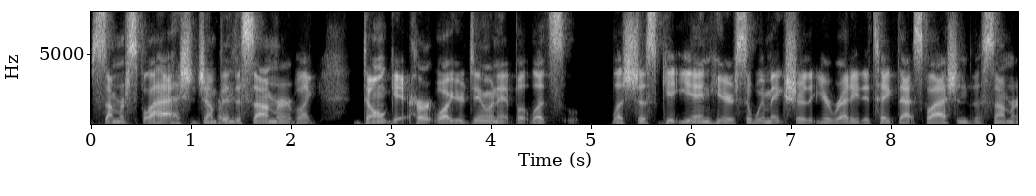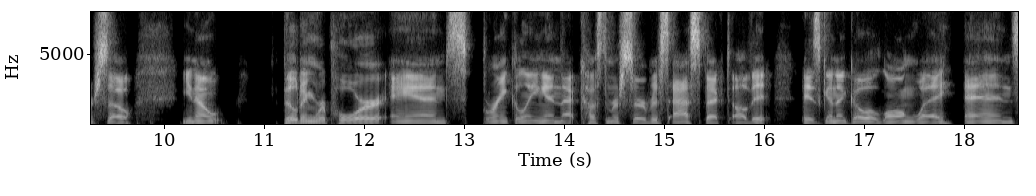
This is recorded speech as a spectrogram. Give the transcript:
summer splash, jump into summer. Like, don't get hurt while you're doing it, but let's let's just get you in here so we make sure that you're ready to take that splash into the summer. So, you know, building rapport and sprinkling in that customer service aspect of it is going to go a long way. And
